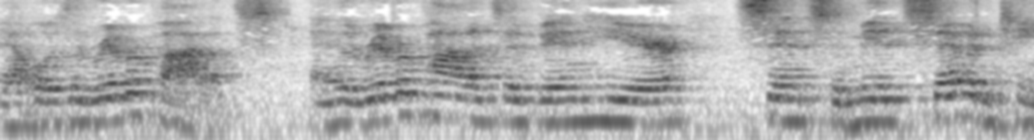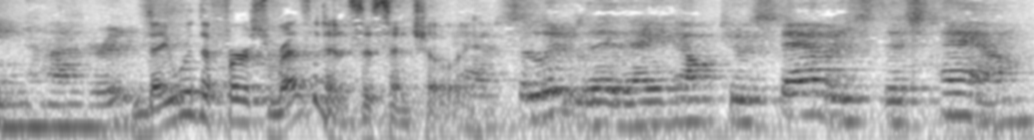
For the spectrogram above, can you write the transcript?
That was the river pilots. And the river pilots have been here since the mid 1700s. They were the first residents, essentially. Absolutely. They helped to establish this town.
